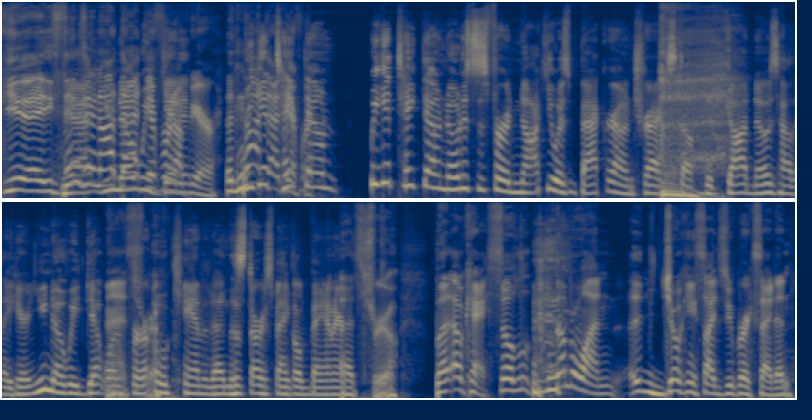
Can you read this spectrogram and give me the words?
Yeah, things Yeah, are not you know that different up it. here. It's we get takedown. We get takedown notices for innocuous background track stuff that God knows how they hear. You know, we'd get one That's for true. "Oh Canada" and the Star Spangled Banner. That's true. But okay, so number one, uh, joking aside, super excited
